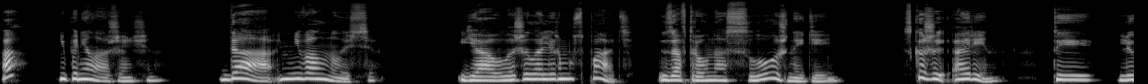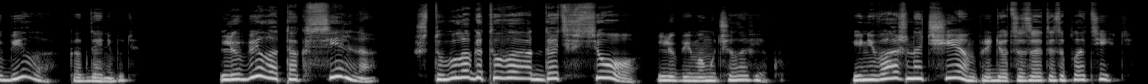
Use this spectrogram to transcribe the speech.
А? Не поняла женщина. Да, не волнуйся. Я уложила Лирму спать. Завтра у нас сложный день. Скажи, Арин, ты любила когда-нибудь? Любила так сильно, что была готова отдать все любимому человеку. И неважно, чем придется за это заплатить.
